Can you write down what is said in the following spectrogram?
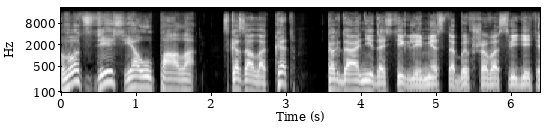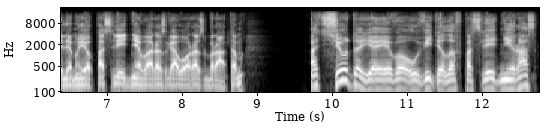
«Вот здесь я упала», сказала Кэт, когда они достигли места бывшего свидетелем ее последнего разговора с братом. «Отсюда я его увидела в последний раз,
